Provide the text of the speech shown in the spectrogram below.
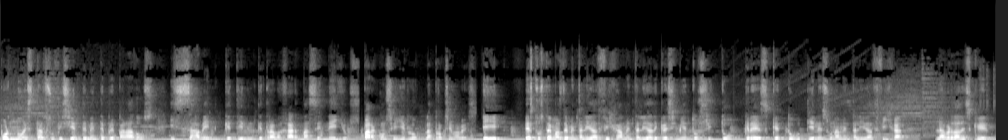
por no estar suficientemente preparados y saben que tienen que trabajar más en ellos para conseguirlo la próxima vez. Y estos temas de mentalidad fija, mentalidad de crecimiento, si tú crees que tú tienes una mentalidad fija, la verdad es que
